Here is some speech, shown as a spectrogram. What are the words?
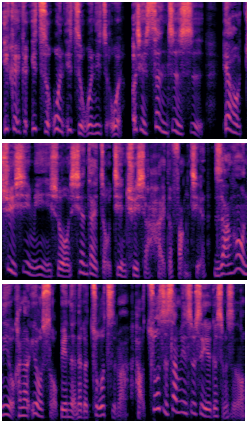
一个一个一直问，一直问，一直问，而且甚至是要巨细靡遗说，现在走进去小孩的房间，然后你有看到右手边的那个桌子吗？好，桌子上面是不是有一个什么什么？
